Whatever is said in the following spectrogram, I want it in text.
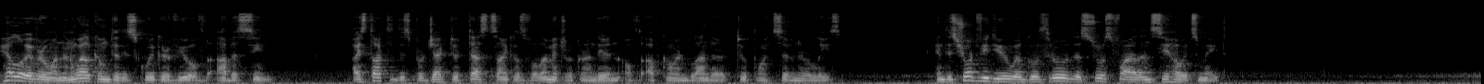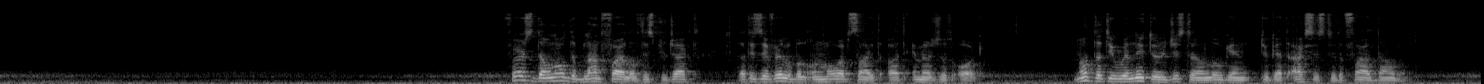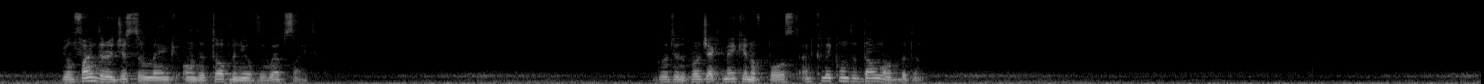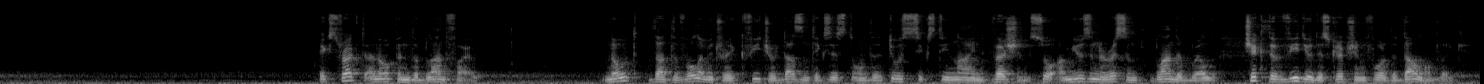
Hello everyone and welcome to this quick review of the Abyss scene. I started this project to test Cycles volumetric rendering of the upcoming Blender 2.7 release. In this short video we'll go through the source file and see how it's made. First download the blend file of this project that is available on my website at emerge.org. Note that you will need to register and log in to get access to the file download. You'll find the register link on the top menu of the website. Go to the project making of post and click on the download button. Extract and open the blend file. Note that the volumetric feature doesn't exist on the 269 version, so I'm using a recent Blender build. Check the video description for the download link.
